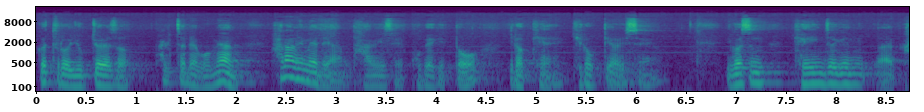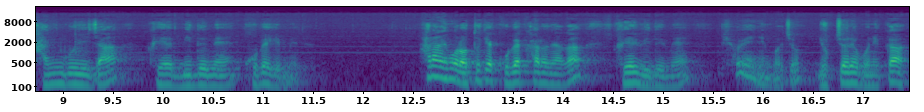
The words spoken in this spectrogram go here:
끝으로 6절에서 8절에 보면 하나님에 대한 다윗의 고백이 또 이렇게 기록되어 있어요. 이것은 개인적인 간구이자 그의 믿음의 고백입니다. 하나님을 어떻게 고백하느냐가 그의 믿음의 표현인 거죠. 6절에 보니까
